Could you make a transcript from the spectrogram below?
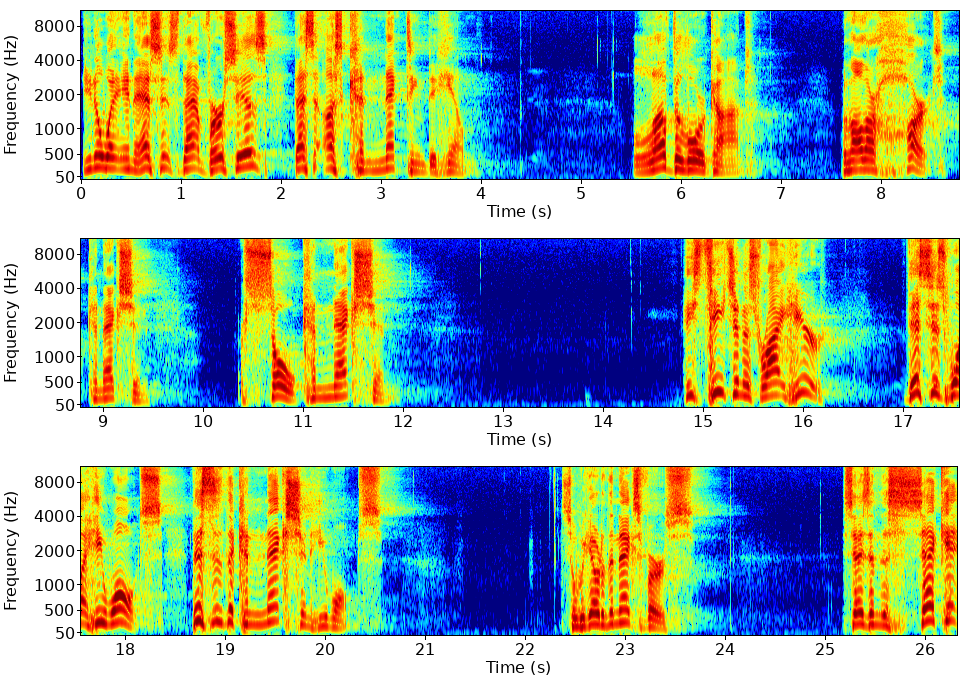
You know what, in essence, that verse is? That's us connecting to Him. Love the Lord God with all our heart, connection, our soul, connection. He's teaching us right here. This is what He wants. This is the connection He wants. So we go to the next verse. It says, And the second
